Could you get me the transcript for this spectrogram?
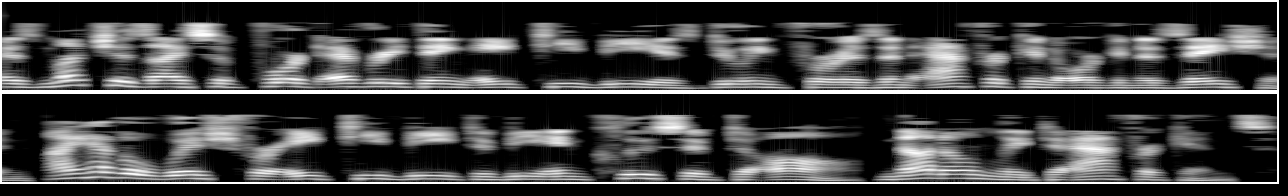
As much as I support everything ATB is doing for as an African organization, I have a wish for ATB to be inclusive to all, not only to Africans.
